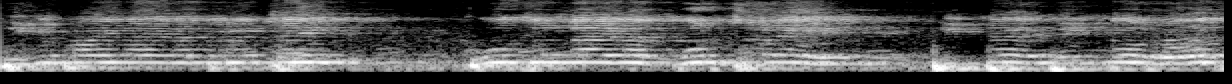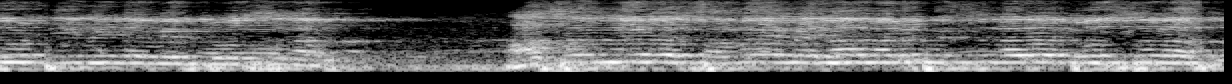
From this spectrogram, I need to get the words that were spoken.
దిగిపోయిన ఆయన గురించి కూర్చున్న ఆయన కూర్చొని మీటింగ్ రోజు టీవీలో మీరు చూస్తున్నారు. అసెంబ్లీలో సమయం ఎలా నడిపిస్తున్నారో చూస్తున్నారు.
